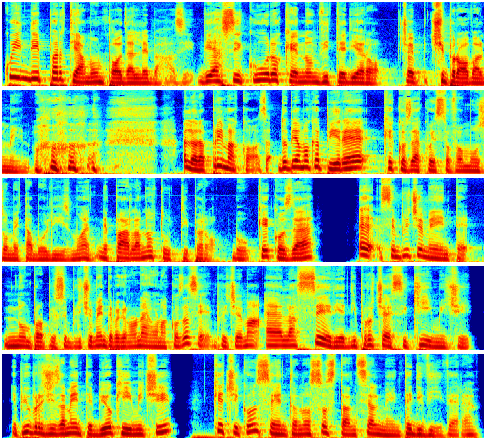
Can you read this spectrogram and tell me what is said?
Quindi partiamo un po' dalle basi. Vi assicuro che non vi tedierò, cioè ci provo almeno. Allora, prima cosa, dobbiamo capire che cos'è questo famoso metabolismo. Eh? Ne parlano tutti, però, boh, che cos'è? È semplicemente, non proprio semplicemente perché non è una cosa semplice, ma è la serie di processi chimici e più precisamente biochimici che ci consentono sostanzialmente di vivere.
